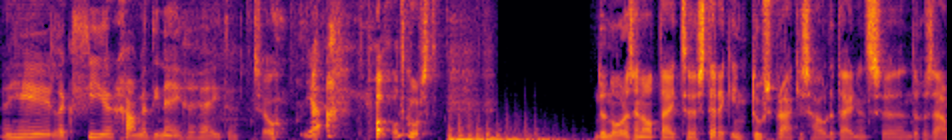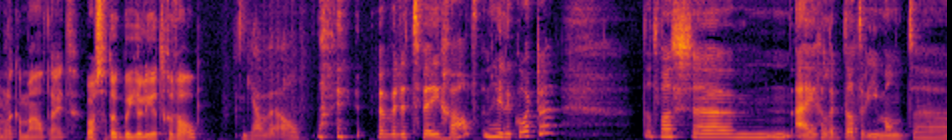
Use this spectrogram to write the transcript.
een heerlijk vier gangen diner gegeten. Zo, Ja, het mag wat kost. De Noorden zijn altijd eh, sterk in toespraakjes houden tijdens eh, de gezamenlijke maaltijd. Was dat ook bij jullie het geval? jawel. we hebben er twee gehad, een hele korte. Dat was ehm, eigenlijk dat er iemand eh,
